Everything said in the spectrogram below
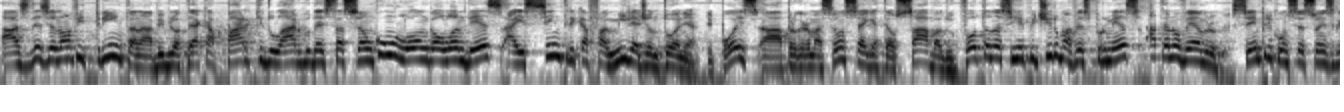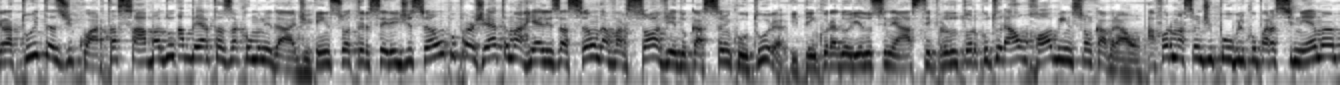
às 19h30 na Biblioteca Biblioteca Parque do Largo da Estação, com o longa holandês A Excêntrica Família de Antônia. Depois, a programação segue até o sábado, voltando a se repetir uma vez por mês até novembro, sempre com sessões gratuitas de quarta a sábado, abertas à comunidade. Em sua terceira edição, o projeto é uma realização da Varsóvia Educação e Cultura e tem curadoria do cineasta e produtor cultural Robinson Cabral. A formação de público para cinema,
